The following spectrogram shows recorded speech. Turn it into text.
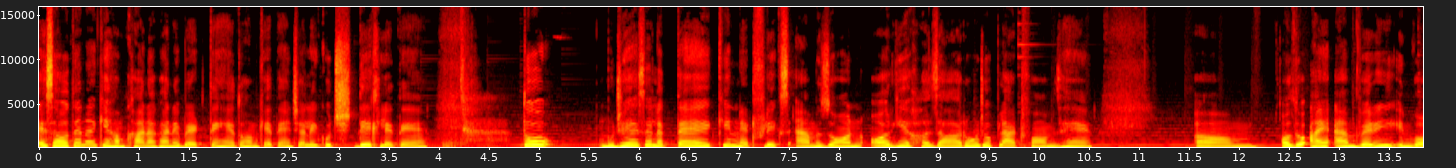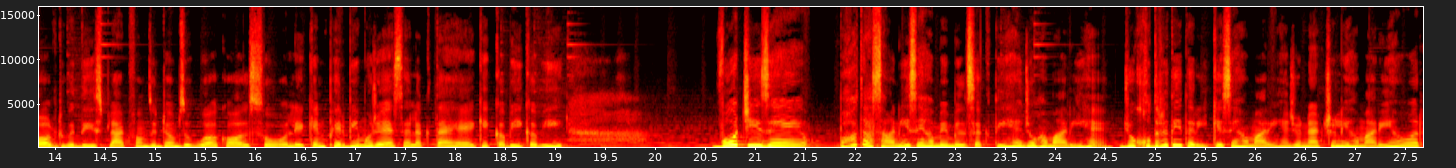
ऐसा होता है ना कि हम खाना खाने बैठते हैं तो हम कहते हैं, चले कुछ देख लेते हैं। तो मुझे ऐसा लगता है कि नेटफ्लिक्स अमेज़ोन और ये हज़ारों जो प्लेटफॉर्म्स हैं although I am very involve with these platforms in terms of work also लेकिन फिर भी मुझे ऐसा लगता है कि कभी कभी वो चीज़ें बहुत आसानी से हमें मिल सकती हैं जो हमारी हैं, जो कुदरती तरीके से हमारी हैं, जो नेचुरली हमारी हैं और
